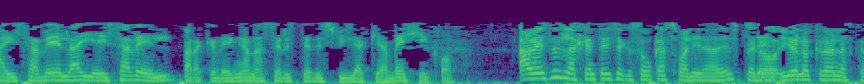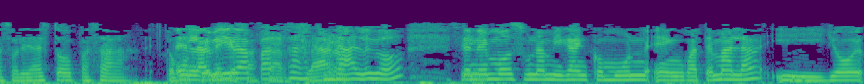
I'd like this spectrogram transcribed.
a Isabela y a Isabel para que vengan a hacer este desfile aquí a México? A veces la gente dice que son casualidades, pero Sí. yo no creo en las casualidades, todo pasa Como en la vida pasar, pasa claro. algo. Tenemos una amiga en común en Guatemala y yo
